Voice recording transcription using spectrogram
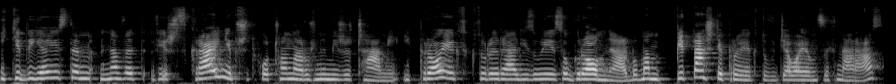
I kiedy ja jestem nawet, wiesz, skrajnie przytłoczona różnymi rzeczami i projekt, który realizuję jest ogromny, albo mam 15 projektów działających naraz,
